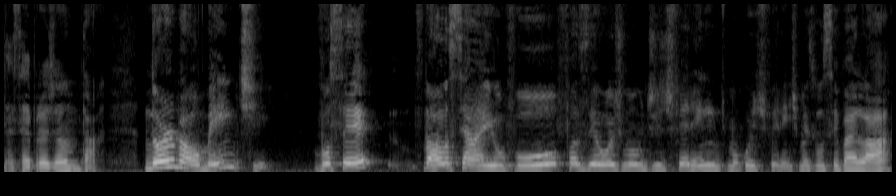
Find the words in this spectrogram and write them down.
Vai sair para jantar. Normalmente, você fala assim: "Ah, eu vou fazer hoje um dia diferente, uma coisa diferente", mas você vai lá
